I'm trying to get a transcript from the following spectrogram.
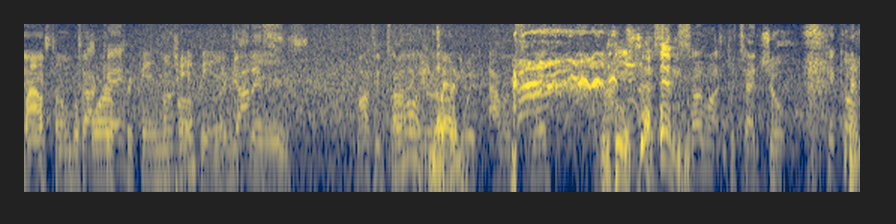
milestone before freaking champion is Martin oh, Tyler here Nothing. with Alan Smith. The match has so much potential. Kickoff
